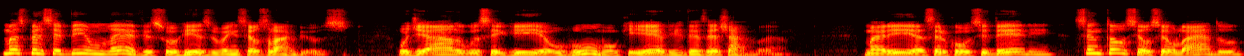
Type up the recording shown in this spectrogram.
mas percebia um leve sorriso em seus lábios. O diálogo seguia o rumo que ele desejava. Maria cercou-se dele, sentou-se ao seu lado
